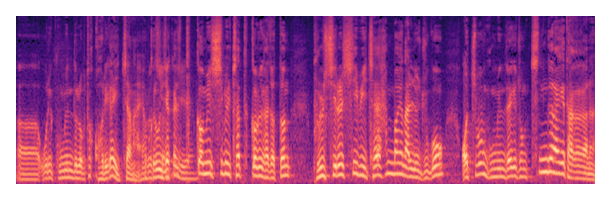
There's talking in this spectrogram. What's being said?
어, 우리 국민들로부터 거리가 있잖아요. 그렇죠. 그리고 이제까지 예. 특검이 11차 특검이 가졌던 불신을 12차에 한 방에 날려주고 어찌 보면 국민들에게 좀 친근하게 다가가는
